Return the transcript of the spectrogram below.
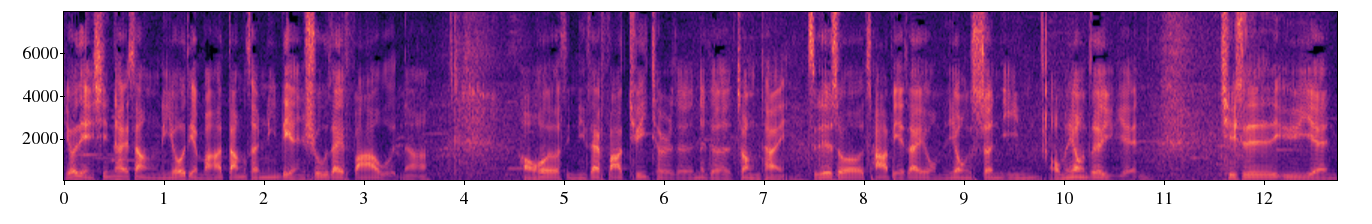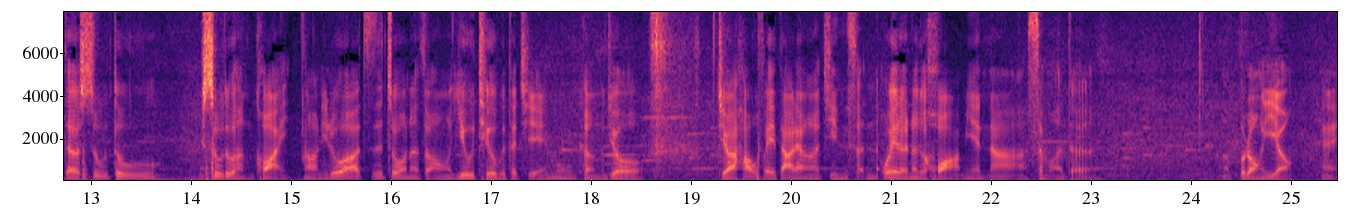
有点心态上，你有点把它当成你脸书在发文啊，好，或者是你在发 Twitter 的那个状态，只是说差别在于我们用声音，我们用这个语言，其实语言的速度速度很快。啊，你如果要制作那种 YouTube 的节目，可能就就要耗费大量的精神，为了那个画面啊什么的。不容易哦，嘿，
